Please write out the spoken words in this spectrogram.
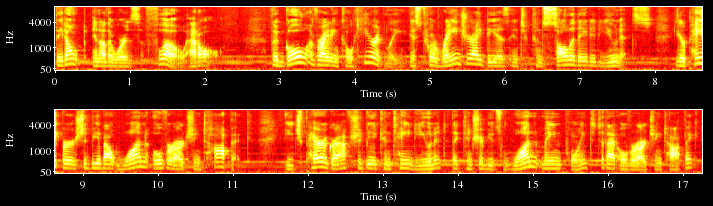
They don't, in other words, flow at all. The goal of writing coherently is to arrange your ideas into consolidated units. Your paper should be about one overarching topic. Each paragraph should be a contained unit that contributes one main point to that overarching topic,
